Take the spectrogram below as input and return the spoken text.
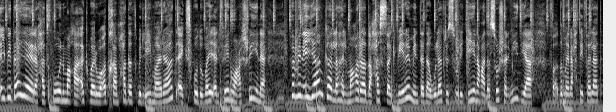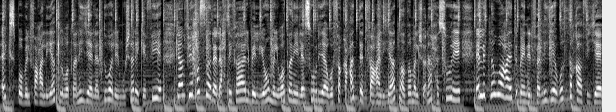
البداية رح تكون مع أكبر وأضخم حدث بالإمارات إكسبو دبي 2020 فمن أيام كان لها المعرض حصة كبيرة من تداولات السوريين على ال social media. فضمن احتفالات إكسبو بالفعاليات الوطنية للدول المشاركة فيه كان في حصة للاحتفال باليوم الوطني لسوريا وفق عدة فعاليات نظم الجناح السوري اللي تنوعت بين الفنية والثقافية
